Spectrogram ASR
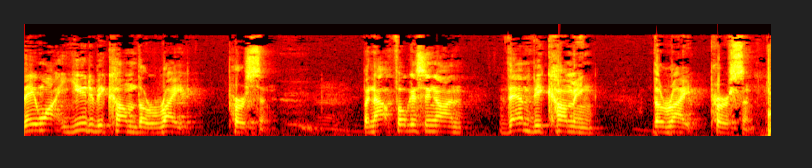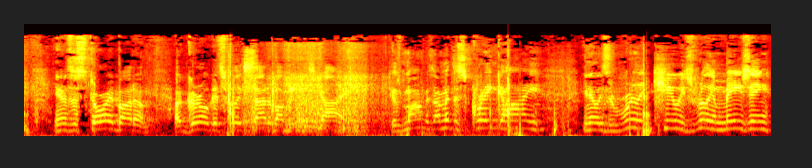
They want you to become the right person, but not focusing on them becoming the right person. You know, there's a story about a, a girl gets really excited about meeting this guy. Because, Mom, is, I met this great guy. You know, he's really cute. He's really amazing.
